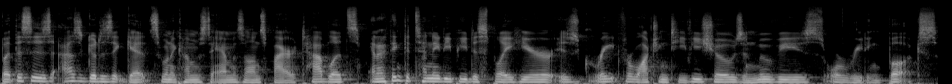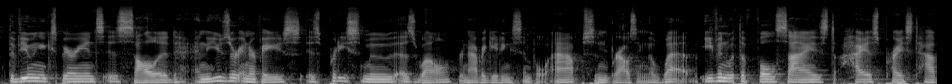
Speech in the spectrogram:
but this is as good as it gets when it comes to Amazon's Fire tablets, and I think the 1080p display here is great for watching TV shows and movies or reading books. The viewing experience is solid, and the user interface is pretty smooth as well for navigating simple apps and browsing the web. Even with the full-sized, highest priced tablet,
